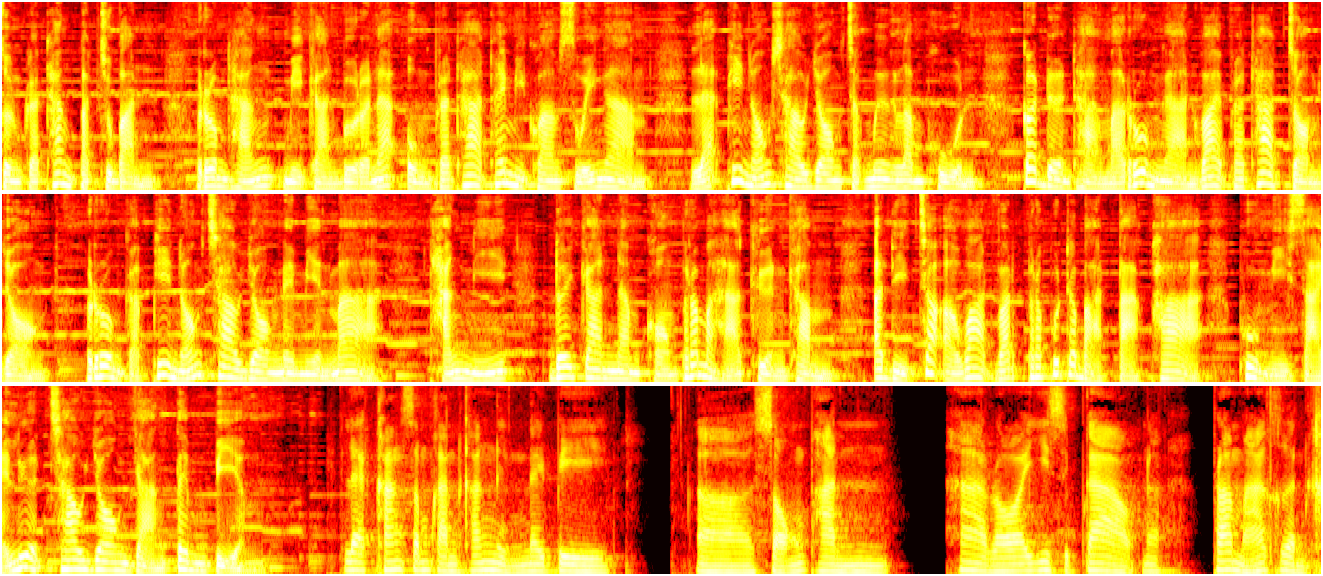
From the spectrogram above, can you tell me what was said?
จนกระทั่งปัจจุบัน รวมทั้งมีการบูรณะองค์พระธาตุให้มีความสวยงาม และพี่น้องชาวยองจากเมืองลำพูน ก็เดินทางมาร่วมงานไหว้พระธาตุจอมยอง ร่วมกับพี่น้องชาวยองในเมียนมาทั้งนี้โดยการนำของพระมหาเขื่อนคำอดีตเจ้าอาวาสวัดพระพุทธบาทตากผ้า ผู้มีสายเลือดชาวยองอย่างเต็มเปี่ยม และครั้งสำคัญครั้งหนึ่งในปี 2529 นะพระมหาเขื่อนค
